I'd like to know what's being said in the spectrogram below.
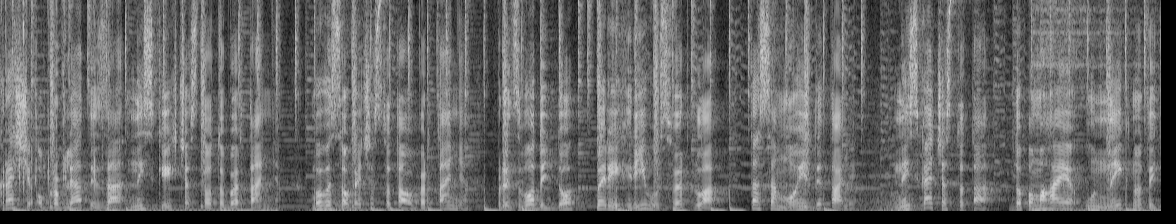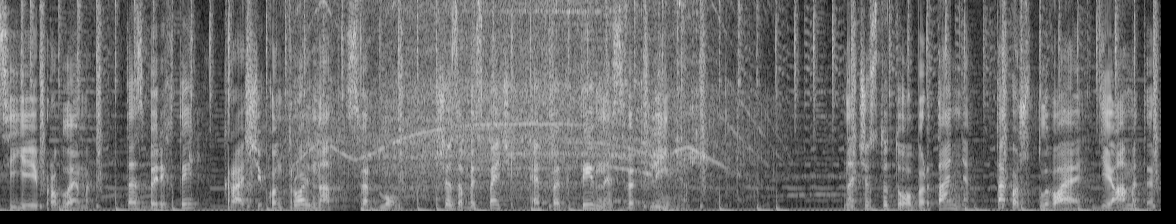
краще обробляти за низьких частот обертання, бо висока частота обертання призводить до перегріву свердла та самої деталі. Низька частота допомагає уникнути цієї проблеми та зберегти кращий контроль над свердлом, що забезпечить ефективне свердління. На частоту обертання також впливає діаметр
